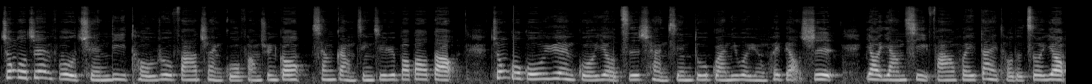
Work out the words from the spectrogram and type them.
中国政府全力投入发展国防军工。香港经济日报报道，中国国务院国有资产监督管理委员会表示，要央企发挥带头的作用，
